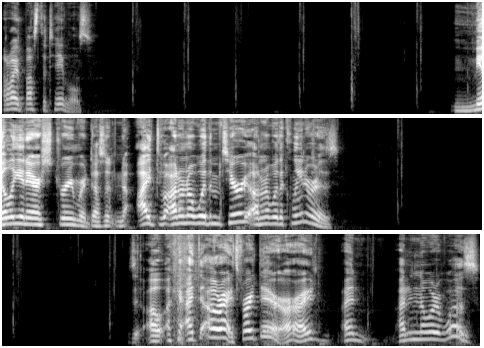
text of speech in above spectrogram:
How do I bust the tables? Millionaire streamer doesn't know. I, do, I don't know where the material, I don't know where the cleaner is. is it, oh, okay. I, all right. It's right there. All right. I, I didn't know what it was.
